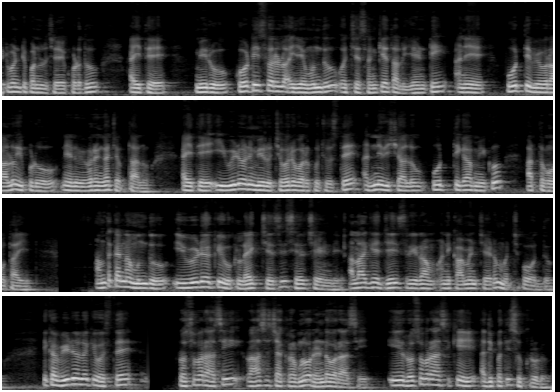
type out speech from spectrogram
ఎటువంటి పనులు చేయకూడదు. అయితే మీరు కోటీశ్వరులు అయ్యే ముందు వచ్చే సంకేతాలు ఏంటి అనే పూర్తి వివరాలు ఇప్పుడు నేను వివరంగా చెప్తాను. అయితే ఈ వీడియోని మీరు చివరి వరకు చూస్తే అన్ని విషయాలు పూర్తిగా మీకు అర్థమవుతాయి. అంతకన్నా ముందు ఈ వీడియోకి ఒక లైక్ చేసి షేర్ చేయండి. అలాగే జై శ్రీరామ్ అని కామెంట్ చేయడం మర్చిపోవద్దు. ఇక వీడియోలోకి వస్తే వృషభరాశి రాశి చక్రంలో రెండవ రాశి. ఈ వృషభ రాశికి అధిపతి శుక్రుడు.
